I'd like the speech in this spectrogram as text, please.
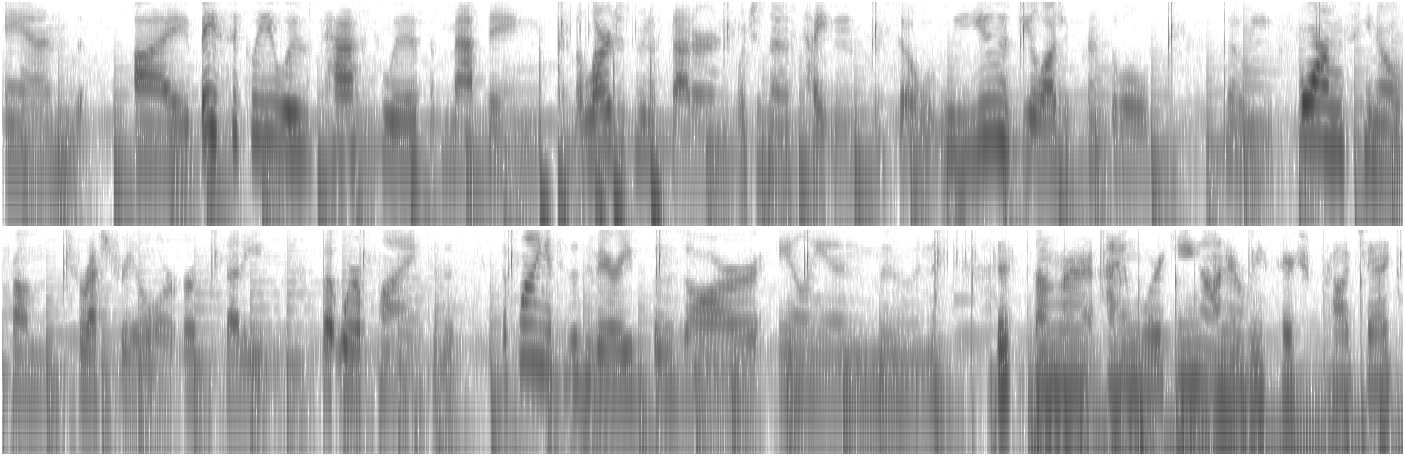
and I basically was tasked with mapping the largest moon of Saturn, which is known as Titan. So we use geologic principles that we formed, you know, from terrestrial or Earth study, but we're applying to this, applying it to this very bizarre alien. This summer, I'm working on a research project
